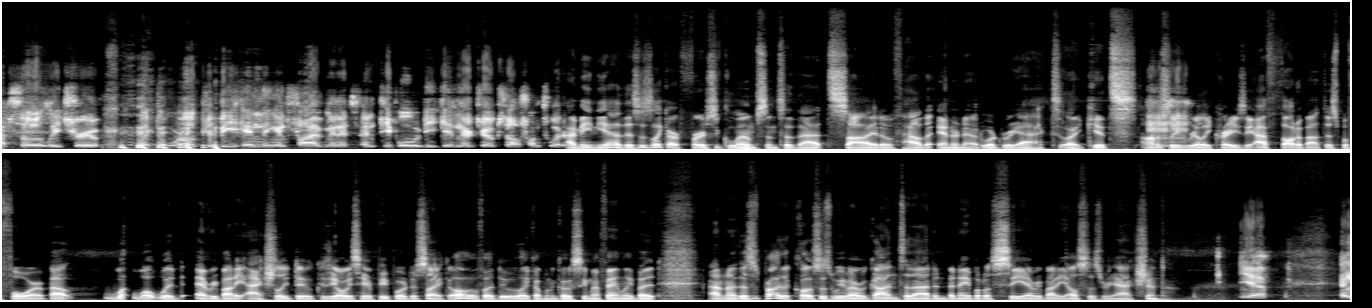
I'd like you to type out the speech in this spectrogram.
absolutely true. Like the world could be ending in five minutes, and people would be getting their jokes off on Twitter. I mean, yeah, this is like our first glimpse into that side of how the internet would react. Like, it's honestly Mhm. really crazy. I've thought about this before about what what would everybody actually do? Because you always hear people are just like, "Oh, if I do, like, I'm gonna go see my family." But I don't know. This is probably the closest we've ever gotten to that and been able to see everybody else's reaction. Yeah, and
